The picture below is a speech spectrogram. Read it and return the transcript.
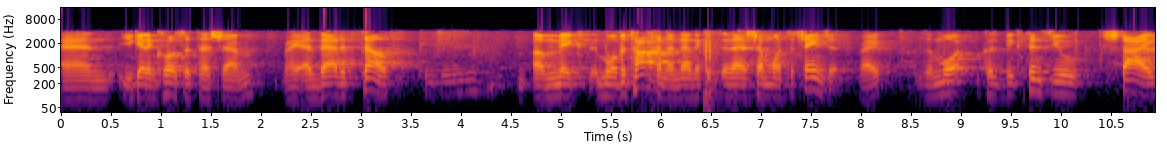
and you're getting closer to Hashem, right? And that itself uh, makes it more betachan, and then it, and then Hashem wants to change it, right? The more because since you steig,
